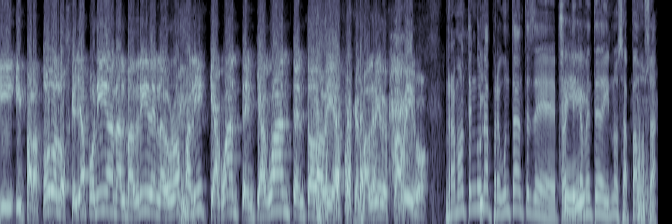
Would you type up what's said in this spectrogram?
Y, para todos los que ya ponían al Madrid en la Europa League, que aguanten, que aguanten todavía, porque el Madrid está vivo. Ramón, tengo una pregunta antes de prácticamente de irnos a pausa.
